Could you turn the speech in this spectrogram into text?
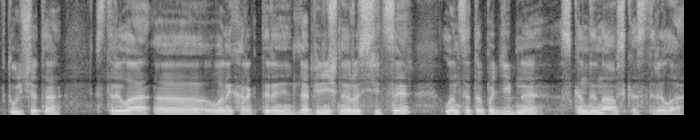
втульчата стріла, е, вони характерні для північної Росії. Це ланцетоподібна скандинавська стріла.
